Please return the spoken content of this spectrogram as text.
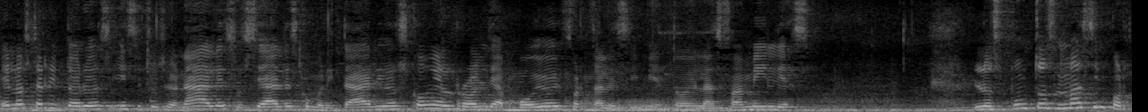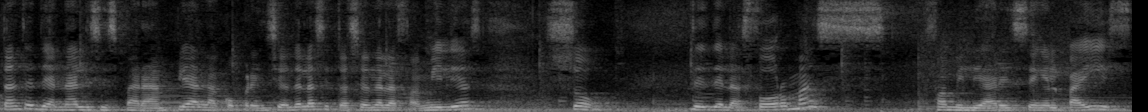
en los territorios institucionales, sociales, comunitarios, con el rol de apoyo y fortalecimiento de las familias. Los puntos más importantes de análisis para ampliar la comprensión de la situación de las familias son desde las formas familiares en el país,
